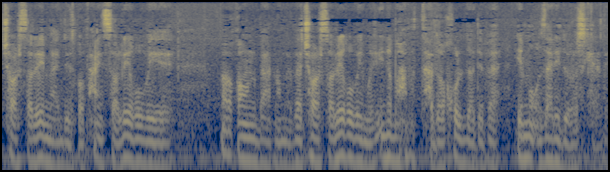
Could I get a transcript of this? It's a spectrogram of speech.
چهار ساله مجلس با پنج ساله قوه قانون برنامه و چهار ساله قوه مجری اینا با هم تداخل داده و یه معذری درست کرده.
